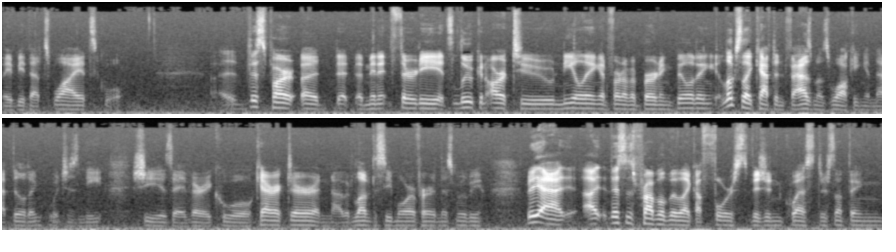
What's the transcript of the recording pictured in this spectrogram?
Maybe that's why it's cool this part, uh, at a minute 30, it's Luke and R2 kneeling in front of a burning building. It looks like Captain Phasma's walking in that building, which is neat. She is a very cool character, and I would love to see more of her in this movie. But yeah, I, this is probably like a Force Vision quest or something,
